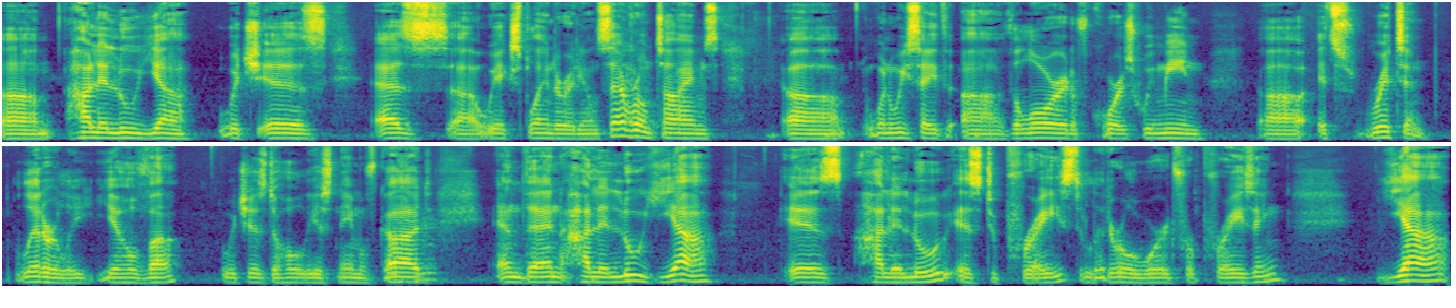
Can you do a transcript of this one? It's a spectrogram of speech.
Um, hallelujah, which is, as uh, we explained already on several times, uh, when we say uh, the Lord, of course, we mean uh, it's written literally Yehovah, which is the holiest name of God, and then Hallelujah is Hallelu is to praise, the literal word for praising. Yah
